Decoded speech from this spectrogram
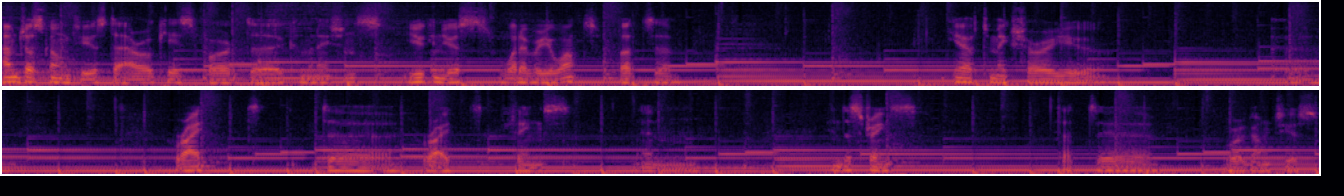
I'm just going to use the arrow keys for the combinations. You can use whatever you want, but uh, you have to make sure you uh, write the right things in in the strings that uh, we're going to use.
